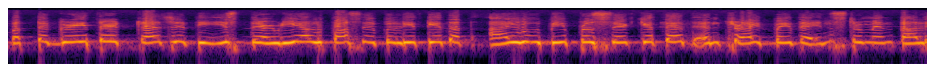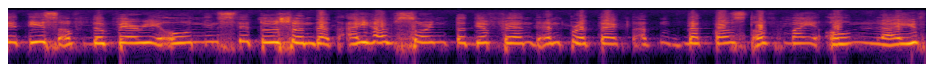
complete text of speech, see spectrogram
But the greater tragedy is the real possibility that I will be prosecuted and tried by the instrumentalities of the very own institution that I have sworn to defend and protect at the cost of my own life.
